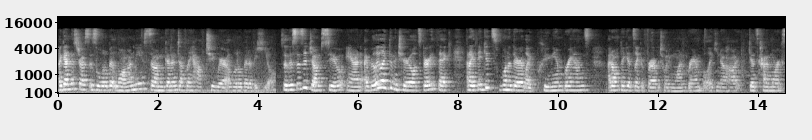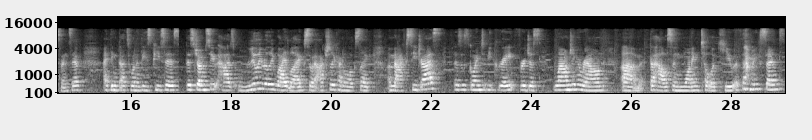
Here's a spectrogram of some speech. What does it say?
Again, this dress is a little bit long on me, so I'm gonna definitely have to wear a little bit of a heel. So this is a jumpsuit and I really like the material. It's very thick and I think it's one of their like premium brands. I don't think it's like a Forever 21 brand, but like you know how it gets kind of more expensive. I think that's one of these pieces. This jumpsuit has really, really wide legs, so it actually kind of looks like a maxi dress. This is going to be great for just lounging around um, the house and wanting to look cute, if that makes sense.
